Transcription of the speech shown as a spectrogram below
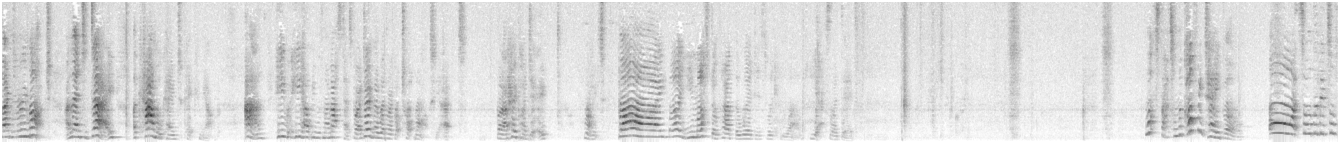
thanks very much. And then today, a camel came to pick me up. And he, he helped me with my maths test, but I don't know whether I got top marks yet. But I hope I do. Right. Bye. Bye. You must have had the weirdest the world. Yes, I did. What's that on the coffee table? Oh, it's all the little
